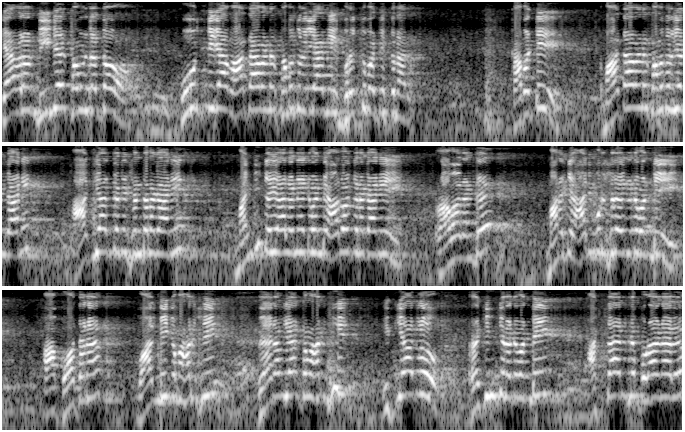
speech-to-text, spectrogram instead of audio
కేవలం డీజే సౌండ్లతో పూర్తిగా వాతావరణ సమతుల్యాన్ని భ్రష్టు పట్టిస్తున్నారు. కాబట్టి వాతావరణ సమతుల్యం కానీ ఆధ్యాత్మిక చింతన కానీ మంచి చేయాలనేటువంటి ఆలోచన కానీ రావాలంటే మనకి ఆది పురుషులైనటువంటి ఆ బోధన వాల్మీకి మహర్షి వేదవ్యాస మహర్షి ఇత్యాదులు రచించినటువంటి అష్టాదశ పురాణాలు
